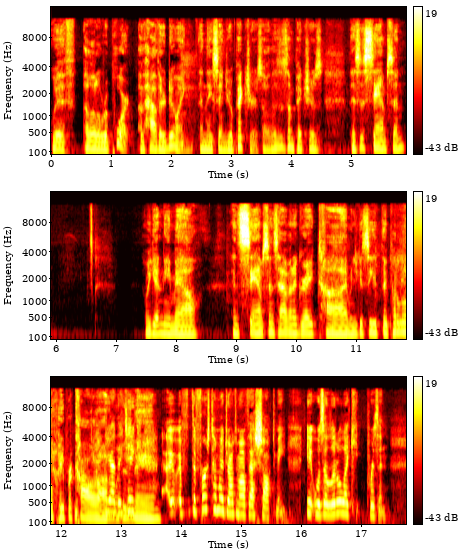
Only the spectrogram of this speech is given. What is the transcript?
with a little report of how they're doing, and they send you a picture. So this is some pictures. This is Samson. We get an email, and Samson's having a great time, and you can see they put a little paper collar on Yeah, him they with take. name. I, if, the first time I dropped him off, that shocked me. It was a little like prison.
